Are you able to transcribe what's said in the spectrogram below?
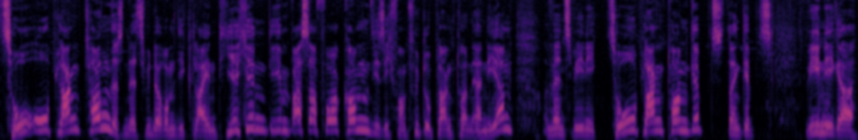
Zooplankton. Das sind jetzt wiederum die kleinen Tierchen, die im Wasser vorkommen, die sich vom Phytoplankton ernähren. Und wenn es wenig Zooplankton gibt, dann gibt es weniger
